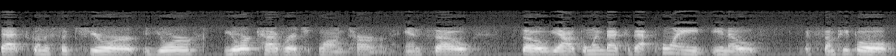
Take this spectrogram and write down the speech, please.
That's going to secure your your coverage long term. And so, so yeah, going back to that point, you know, some people,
